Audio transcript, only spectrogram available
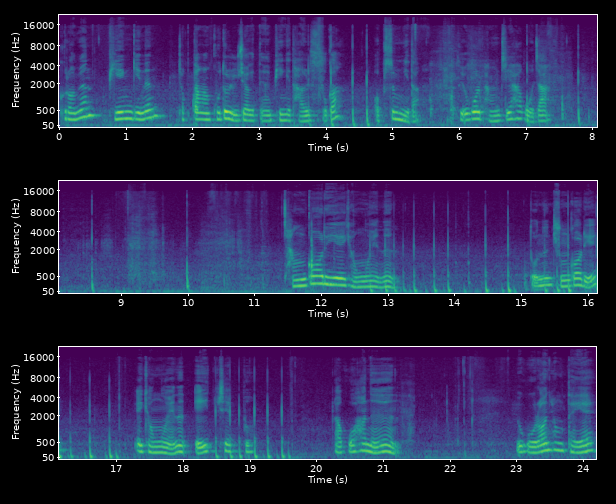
그러면 비행기는 적당한 고도를 유지하기 때문에 비행기에 닿을 수가 없습니다. 이걸 방지하고자 장거리의 경우에는 또는 중거리의 경우에는 HF 라고 하는 요런 형태의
